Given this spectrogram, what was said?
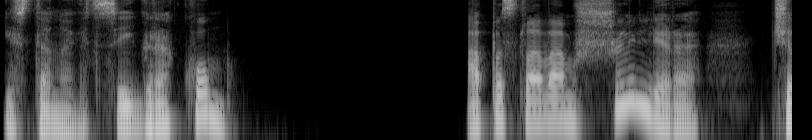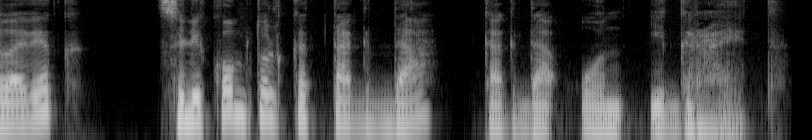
и становится игроком. А по словам Шиллера, человек целиком только тогда, когда он играет.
